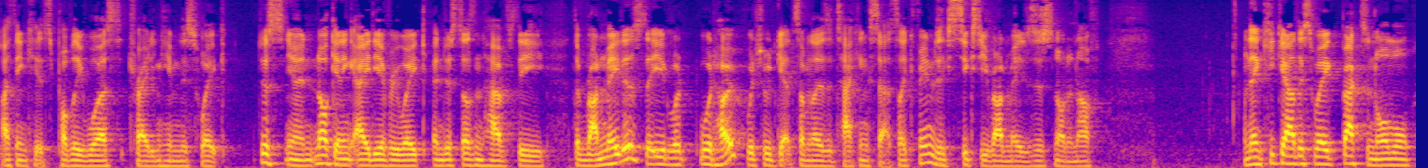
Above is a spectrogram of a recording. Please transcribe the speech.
I think it's probably worth trading him this week just you know not getting 80 every week and just doesn't have the the run meters that you would, would hope, which would get some of those attacking stats. Like if he 60 run meters, is just not enough. And then kick out this week, back to normal.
